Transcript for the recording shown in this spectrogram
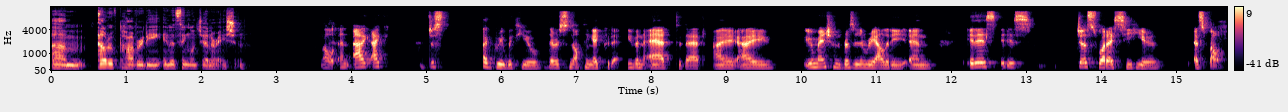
um, out of poverty in a single generation. Well, and I I just agree with you. There's nothing I could even add to that. I I you mentioned Brazilian reality, and it is it is just what I see here as well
